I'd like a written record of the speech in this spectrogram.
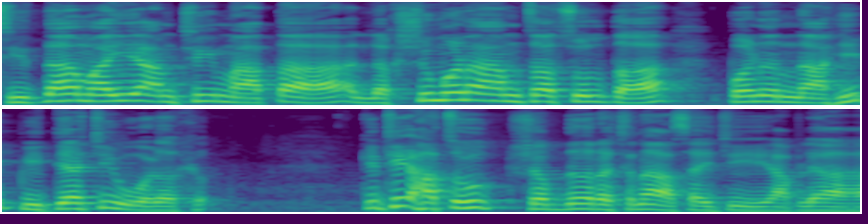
सीतामाई आमची माता लक्ष्मण आमचा चुलता पण नाही पित्याची ओळख. किती अचूक शब्द रचना असायची. आपल्या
